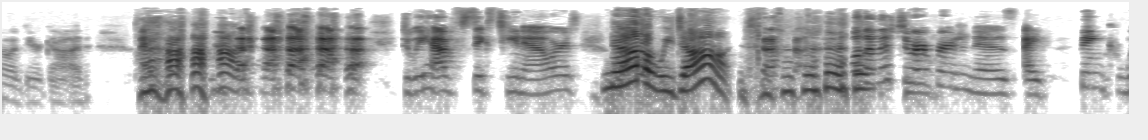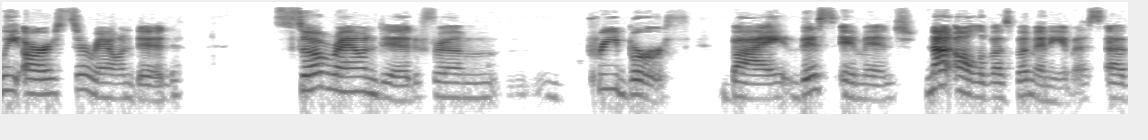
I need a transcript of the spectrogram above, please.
Oh dear God. do we have 16 hours? No, we don't. well, then the short version is I think we are surrounded, surrounded from pre birth by this image, not all of us, but many of us, of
